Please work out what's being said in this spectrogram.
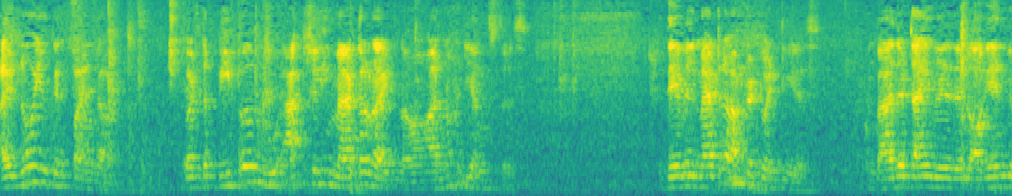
I know you can find out but the people who actually matter right now are not youngsters they will matter after 20 years by the time they will again be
